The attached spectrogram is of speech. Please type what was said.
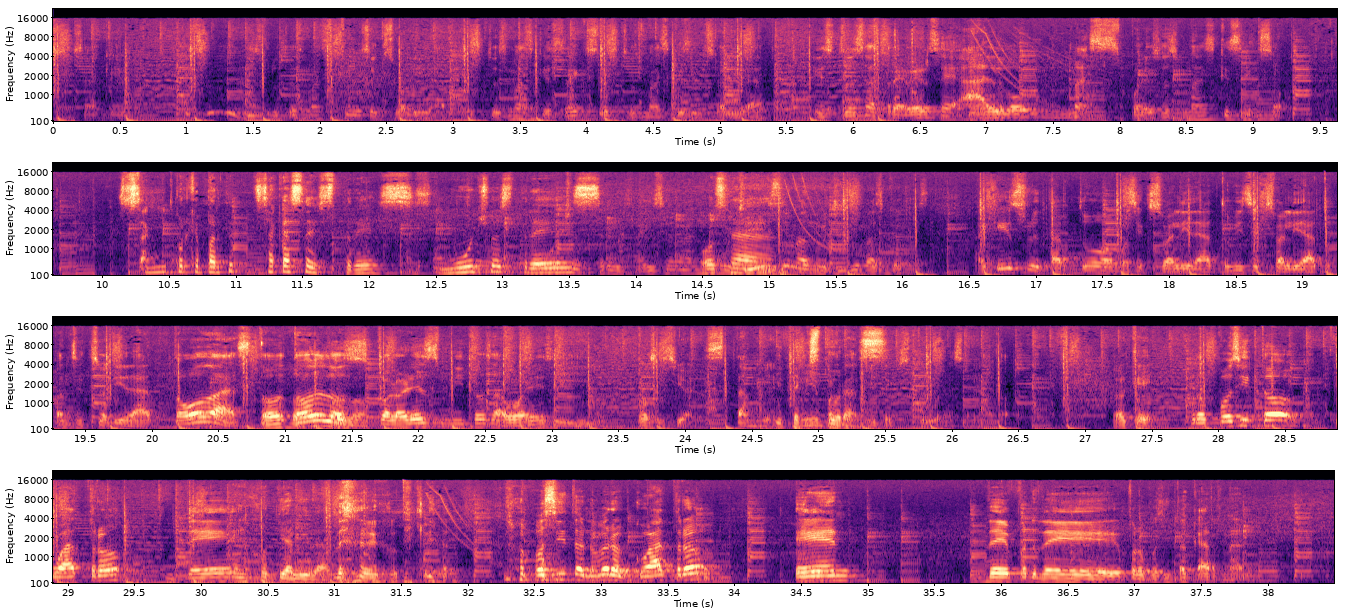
O sea, que más tu sexualidad. Esto es más que sexo, esto es más que sexualidad. Esto es atreverse a algo más. Por eso es más que sexo. Sí, porque aparte sacas estrés, mucho Mucho estrés. estrés. Ahí se van O sea- muchísimas, muchísimas cosas. Hay que disfrutar tu homosexualidad, tu bisexualidad, tu pansexualidad, todas, to- Todo, todos los colores, mitos, sabores y posiciones también. Y texturas. Y texturas. Ok, propósito 4 de En jovialidad. propósito número 4 en de, de propósito carnal.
